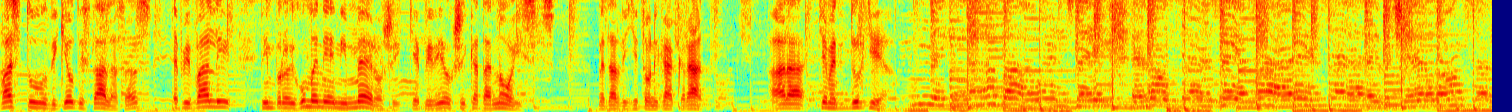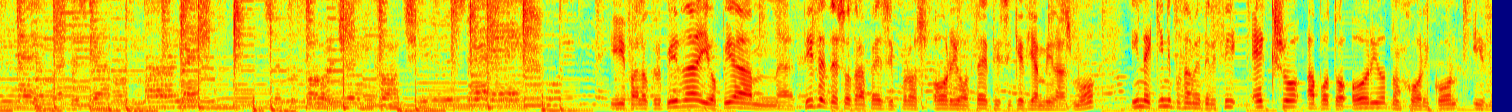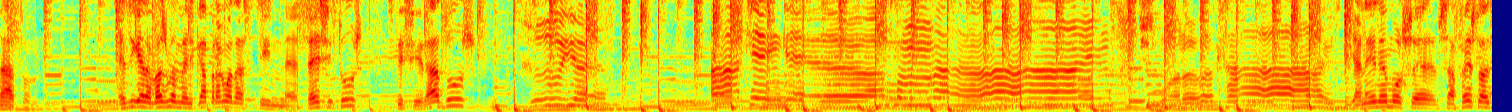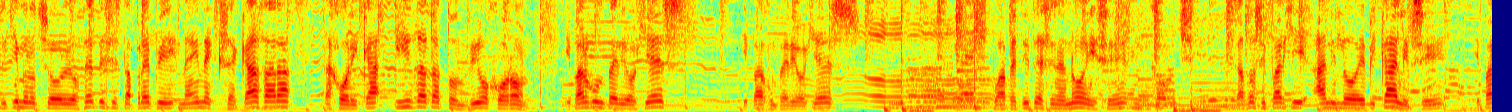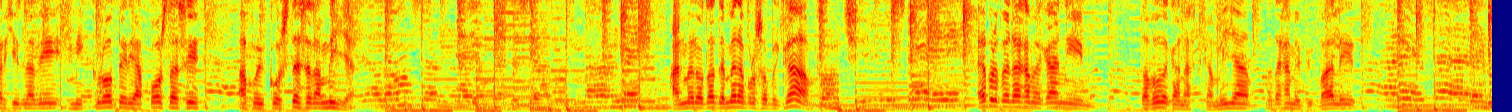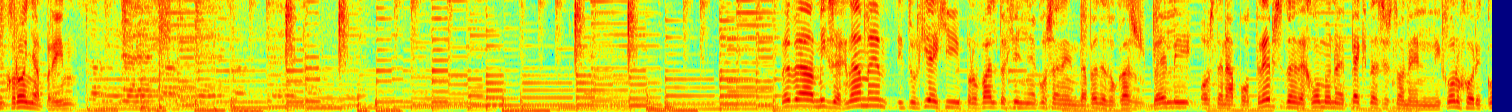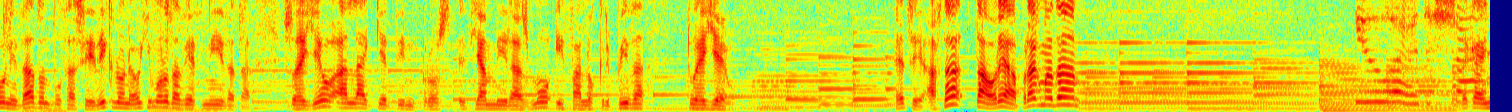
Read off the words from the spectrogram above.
βάσει του δικαίου της θάλασσας επιβάλλει την προηγούμενη ενημέρωση και επιδίωξη κατανόησης με τα διηγητονικά κράτη άρα και με την Τουρκία Η υφαλοκρηπίδα η οποία τίθεται στο τραπέζι προς οριοθέτηση και διαμοιρασμό είναι εκείνη που θα μετρηθεί έξω από το όριο των χωρικών υδάτων. Έτσι για να βάζουμε μερικά πράγματα στην ε, θέση τους, στη σειρά τους Για να είναι όμως ε, σαφές το αντικείμενο της οριοθέτησης θα πρέπει να είναι ξεκάθαρα τα χωρικά ύδατα των δύο χωρών. Υπάρχουν περιοχές, υπάρχουν περιοχές που απαιτείται συνεννόηση καθώς υπάρχει αλληλοεπικάλυψη, υπάρχει δηλαδή μικρότερη απόσταση από 24 μίλια. Αν με ρωτάτε εμένα προσωπικά Έπρεπε να είχαμε κάνει τα 12 ναυτικά μίλια Να τα είχαμε επιβάλει Χρόνια πριν Βέβαια μην ξεχνάμε η Τουρκία έχει προβάλει το 1995 το κάζους Μπέλι ώστε να αποτρέψει το ενδεχόμενο επέκταση των ελληνικών χωρικών υδάτων που θα συρρήκνωνε όχι μόνο τα διεθνή ύδατα στο Αιγαίο αλλά και την προς διαμοιρασμό υφαλοκρηπίδα του Αιγαίου. Έτσι, αυτά τα ωραία πράγματα.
